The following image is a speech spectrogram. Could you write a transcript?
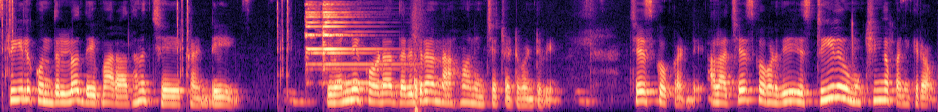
స్టీల్ కుందుల్లో దీపారాధన చేయకండి. ఇవన్నీ కూడా దరిద్రాన్ని ఆహ్వానించేటటువంటివి. చేసుకోకండి. అలా చేసుకోకూడదు. ఈ స్టీలు ముఖ్యంగా పనికిరావు.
